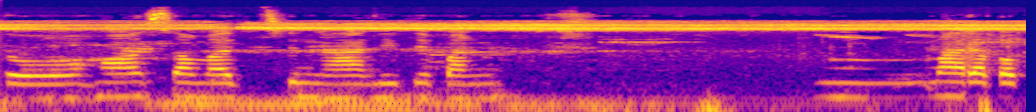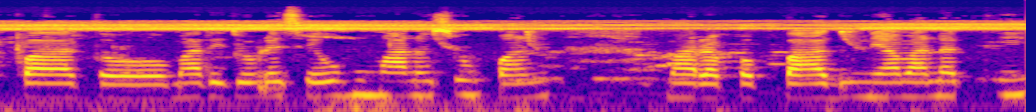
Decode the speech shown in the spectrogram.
તો હા, સમાજના લીધે પણ મારા પપ્પા તો મારી જોડે છે એવું હું માનું છું, પણ મારા પપ્પા દુનિયામાં નથી.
